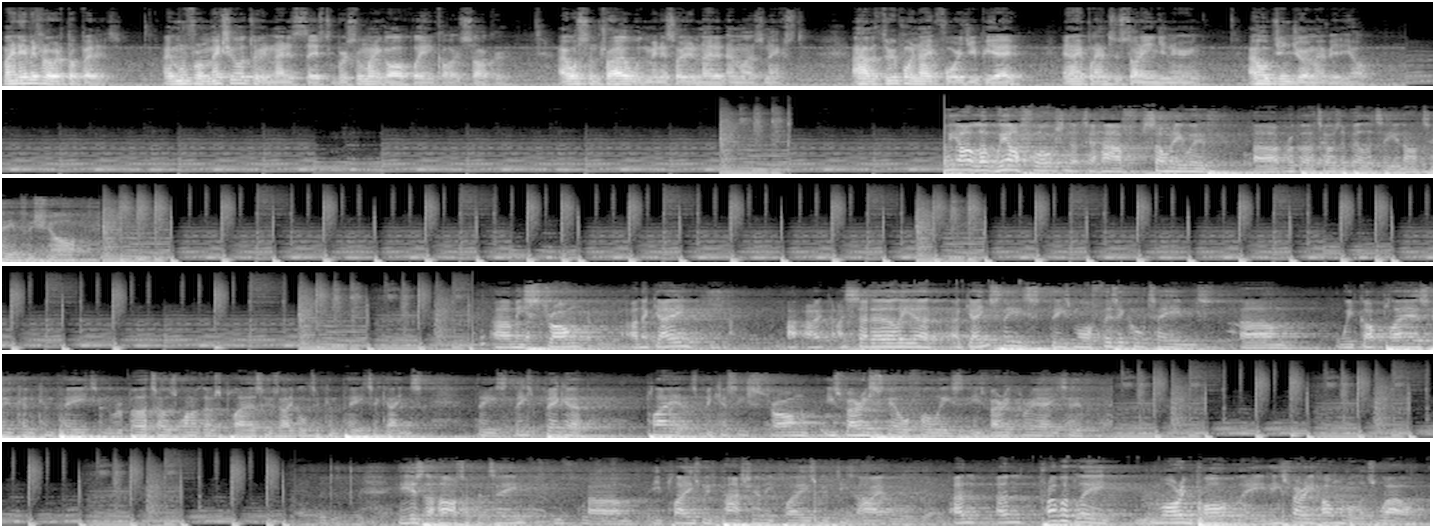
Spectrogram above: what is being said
My name is Roberto Perez. I moved from Mexico to the United States to pursue my goal of playing college soccer. I was on trial with Minnesota United MLS Next. I have a 3.94 GPA and I plan to study engineering. I hope you enjoy my video. We are, we are fortunate to have somebody with uh, Roberto's ability in our team for sure. Um, he's strong, and again, I, I, I, said earlier, against these, these more physical teams, um, we've got players who can compete, and Roberto's one of those players who's able to compete against these, these bigger players because he's strong, he's very skillful, he's, he's very creative. He is the heart of the team. Um, he plays with passion, he plays with desire. And, and probably more importantly, he's very humble as well.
